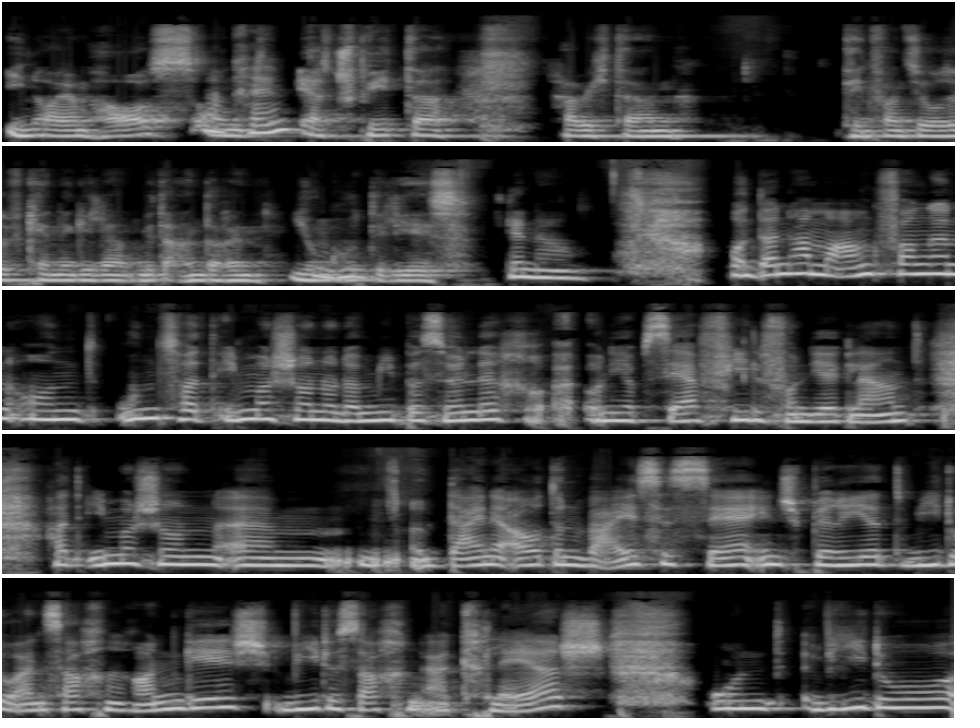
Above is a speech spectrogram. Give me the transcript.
in eurem Haus okay. und erst später habe ich dann den Franz Josef kennengelernt mit anderen Junghoteliers. Mhm. Genau. Und dann haben wir angefangen und uns hat immer schon, oder mich persönlich, und ich habe sehr viel von dir gelernt, hat immer schon ähm, deine Art und Weise sehr inspiriert, wie du an Sachen rangehst, wie du Sachen erklärst und wie du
